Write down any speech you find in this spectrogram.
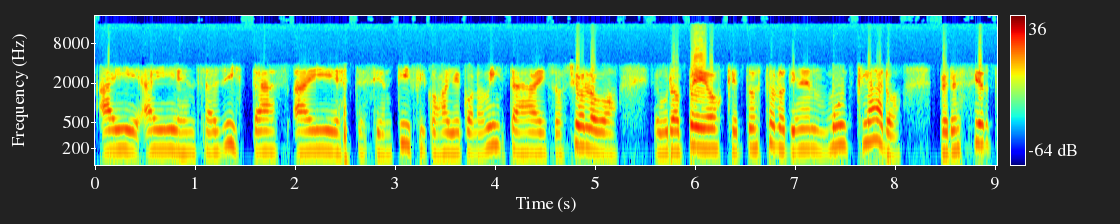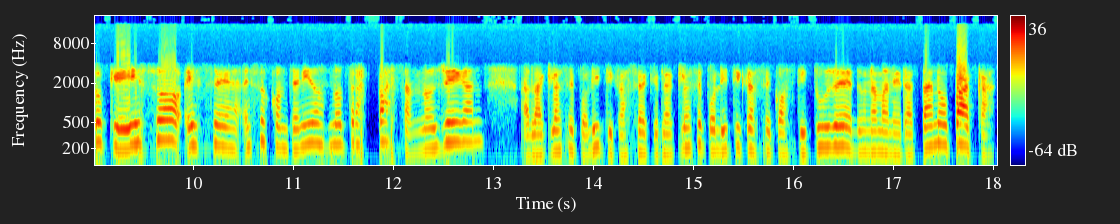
hay hay ensayistas, hay este científicos, hay economistas, hay sociólogos europeos que todo esto lo tienen muy claro, pero es cierto que eso ese esos contenidos no traspasan, no llegan a la clase política, o sea que la clase política se constituye de una manera tan opaca,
